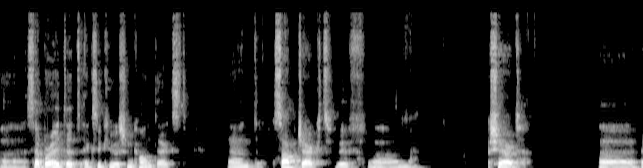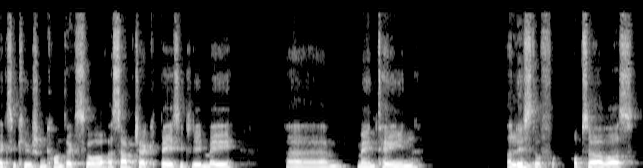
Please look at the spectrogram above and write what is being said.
a, separated execution context and subject with um, shared uh, execution context. So a subject basically may um, maintain a list of observers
